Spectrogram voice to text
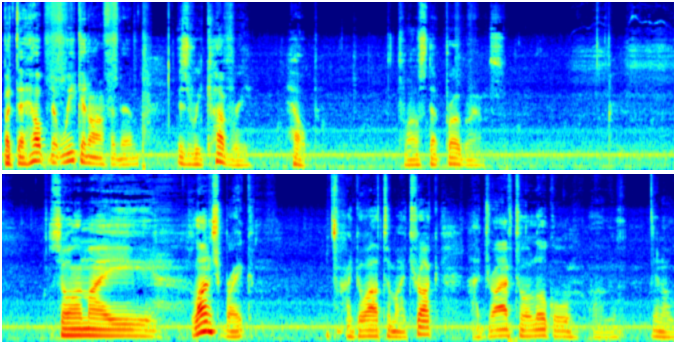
But the help that we can offer them is recovery help. 12 step programs. So on my lunch break, I go out to my truck. I drive to a local, um, you know,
